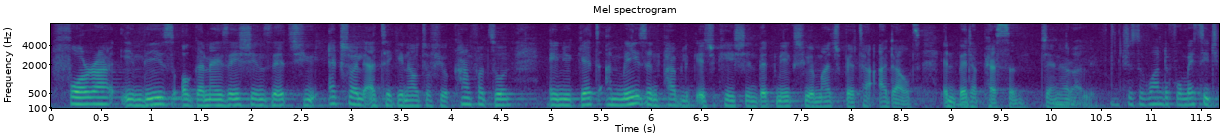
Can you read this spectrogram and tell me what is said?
fora, in these organizations that you actually are taken out of your comfort zone and you get amazing public education that makes you a much better adult and better person generally. Which is a wonderful message.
